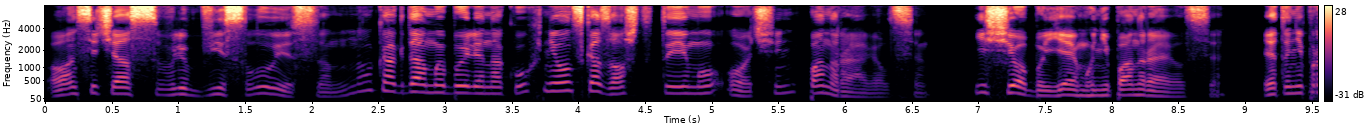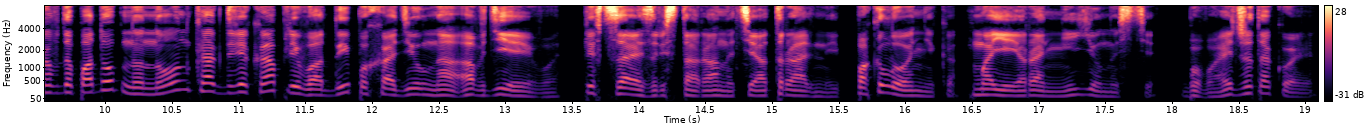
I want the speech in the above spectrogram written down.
Он сейчас в любви с Луисом, но когда мы были на кухне, он сказал, что ты ему очень понравился. Еще бы я ему не понравился. Это неправдоподобно, но он как две капли воды походил на Авдеева, певца из ресторана «Театральный», поклонника моей ранней юности. Бывает же такое.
